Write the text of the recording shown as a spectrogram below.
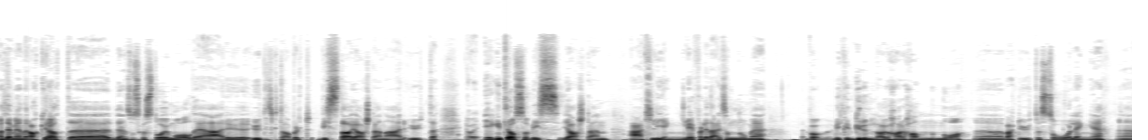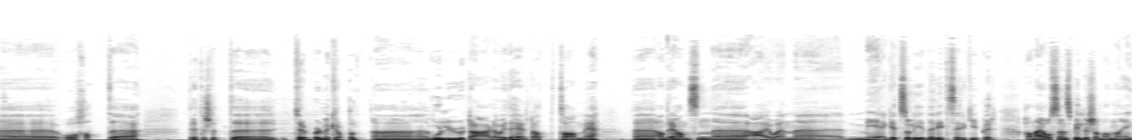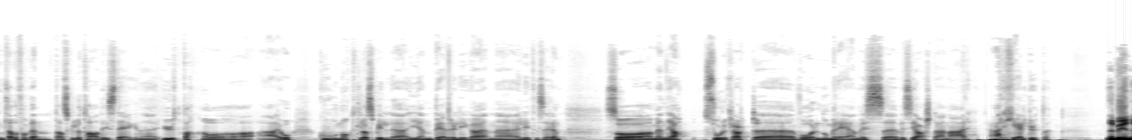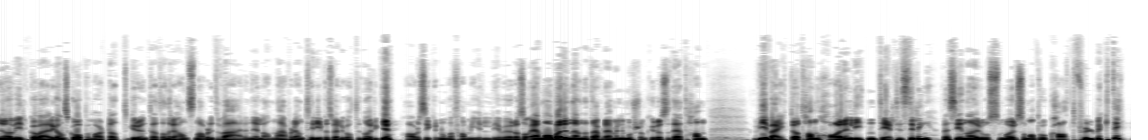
Altså jeg mener akkurat uh, den som skal stå i mål, det er udiskutabelt. Hvis da Jarstein er ute. Egentlig også hvis Jarstein er tilgjengelig, fordi det er liksom noe med Hvilket grunnlag har han nå? Eh, vært ute så lenge eh, og hatt eh, rett og slett trøbbel med kroppen. Hvor lurt er det å i det hele tatt ta han med? André Hansen er jo en meget solid eliteseriekeeper. Han er jo også en spiller som man egentlig hadde forventa skulle ta de stegene ut. Da, og er jo god nok til å spille i en bedre liga enn Eliteserien. Så, men ja, soleklart eh, vår nummer én hvis, eh, hvis Jarstein er, er helt ute. Det begynner jo å virke å være ganske åpenbart at grunnen til at André Hansen har blitt værende i landet, er fordi han trives veldig godt i Norge. Har vel sikkert noe med familielivet å gjøre. Og jeg må bare nevne dette, for det er en veldig morsom kuriositet. Han, vi veit jo at han har en liten deltidsstilling ved siden av Rosenborg som advokatfullmektig.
